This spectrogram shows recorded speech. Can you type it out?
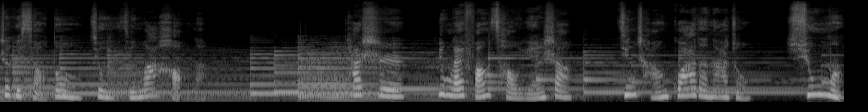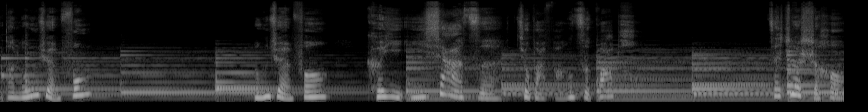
这个小洞就已经挖好了。它是用来防草原上经常刮的那种凶猛的龙卷风。龙卷风可以一下子就把房子刮跑。在这时候，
